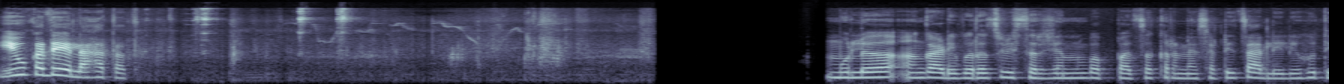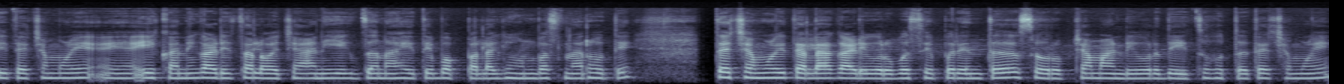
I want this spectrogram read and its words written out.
येऊ का द्यायला हातात? मुलं गाडीवरच विसर्जन बाप्पाचं करण्यासाठी चाललेली होती. त्याच्यामुळे एकाने गाडी चालवायची आणि एक जण आहे ते बाप्पाला घेऊन बसणार होते. त्याच्यामुळे त्याला गाडीवर बसेपर्यंत सौरभच्या मांडीवर द्यायचं होतं. त्याच्यामुळे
